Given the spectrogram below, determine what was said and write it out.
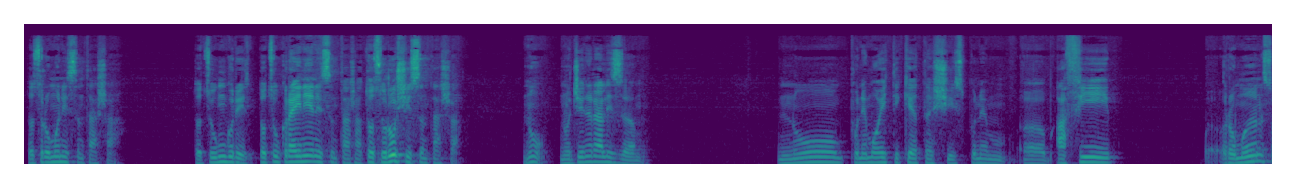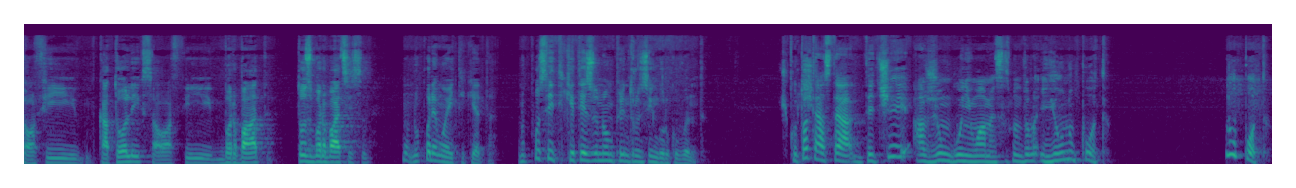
toți românii sunt așa, toți ungurii, toți ucrainienii sunt așa, toți rușii sunt așa. Nu, nu generalizăm. Nu punem o etichetă și spunem uh, a fi român sau a fi catolic sau a fi bărbat, toți bărbații sunt. Nu, nu punem o etichetă. Nu poți să etichetezi un om printr-un singur cuvânt. Și cu toate astea, de ce ajung unii oameni să spună, domnule, eu nu pot? Nu pot.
